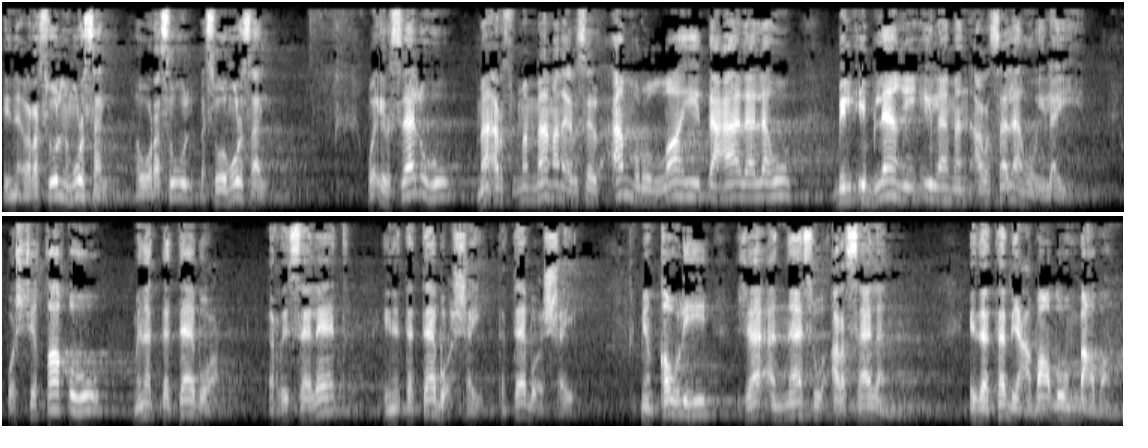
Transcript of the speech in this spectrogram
يعني رسول مرسل هو رسول بس هو مرسل. وإرساله ما, ما معنى إرساله؟ أمر الله تعالى له بالإبلاغ إلى من أرسله إليه. واشتقاقه من التتابع. الرسالات يعني تتابع الشيء تتابع الشيء من قوله جاء الناس أرسالا. إذا تبع بعضهم بعضا.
